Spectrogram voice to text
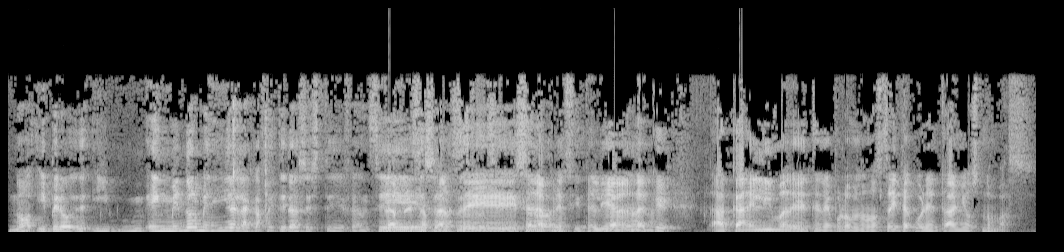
¿No? Y pero y en menor medida la cafetera es este francesa, La prensa francesa, la prensa italiana, que acá en Lima deben tener por lo menos unos 30, 40 años no más.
